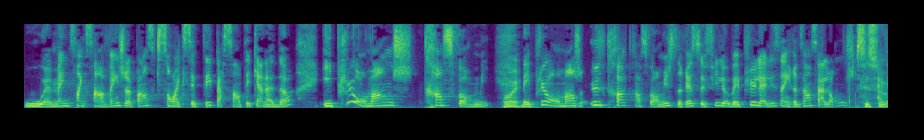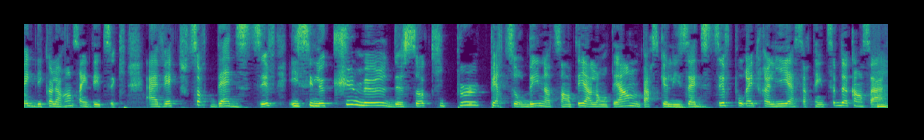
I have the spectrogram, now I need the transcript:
ou euh, même 520, je pense, qui sont acceptés par Santé Canada. Et plus on mange transformés, Ouais. ben plus on mange ultra transformé, je dirais Sophie là, ben plus la liste d'ingrédients s'allonge avec des colorants synthétiques, avec toutes sortes d'additifs et c'est le cumul de ça qui peut perturber notre santé à long terme parce que les additifs pourraient être reliés à certains types de cancers, Mm.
